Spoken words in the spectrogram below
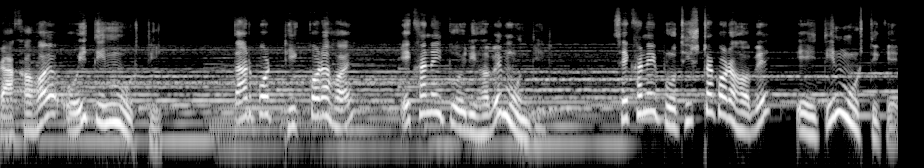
রাখা হয় ওই তিন মূর্তি। তারপর ঠিক করা হয়, এখানেই তৈরি হবে মন্দির। সেখানেই প্রতিষ্ঠা করা হবে এই তিন মূর্তিকে।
